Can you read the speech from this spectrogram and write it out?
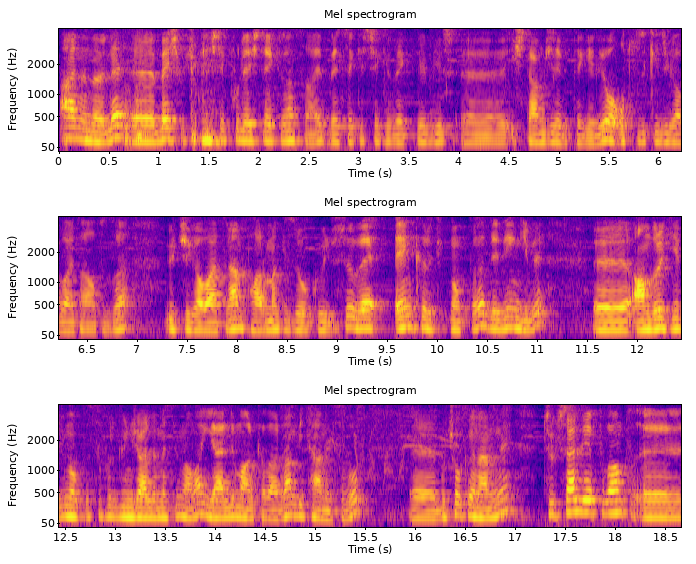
Aynen öyle. E, 5.5 inçlik Full HD ekrana sahip ve 8 çekirdekli bir e, işlemciyle birlikte geliyor. 32 GB hafıza, 3 GB RAM, parmak izi okuyucusu ve en kritik noktada dediğin gibi e, Android 7.0 güncellemesini alan yerli markalardan bir tanesi bu. E, bu çok önemli. Turkcell'le yapılan e,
